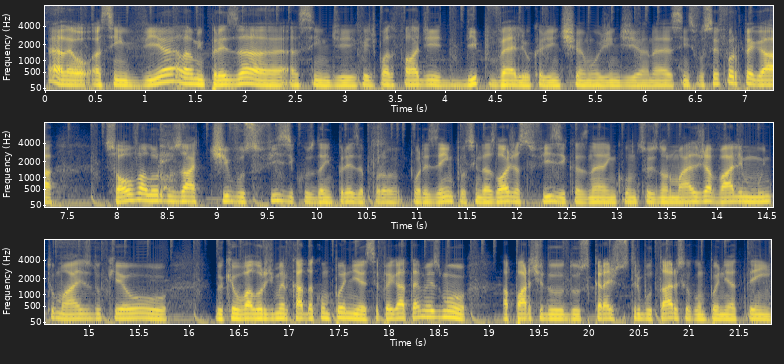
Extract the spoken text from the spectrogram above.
Ela é, assim, Via ela é uma empresa, assim, de que a gente pode falar de deep value, que a gente chama hoje em dia, né? Assim, se você for pegar só o valor dos ativos físicos da empresa, por, por exemplo, assim, das lojas físicas, né, em condições normais, já vale muito mais do que o do que o valor de mercado da companhia. Você pegar até mesmo a parte do, dos créditos tributários que a companhia tem,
